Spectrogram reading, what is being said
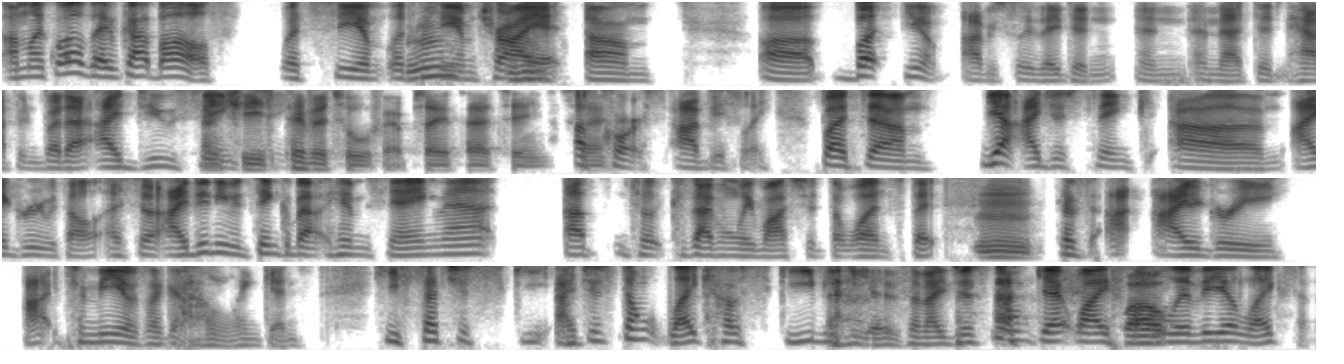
I'm like, well, they've got balls. Let's see them. Let's see Mhm. them try Mhm. it. Um, uh, but you know, obviously they didn't, and and that didn't happen. But I, I do think And she's pivotal for episode 13. So. of course, obviously. But um, yeah, I just think um, I agree with all. So I didn't even think about him saying that up until because I've only watched it the once, but Mm. because I, I agree. I, to me, it was like, oh, Lincoln. He's such a ski. I just don't like how skeevy he is, and I just don't get why Well- Olivia likes him.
